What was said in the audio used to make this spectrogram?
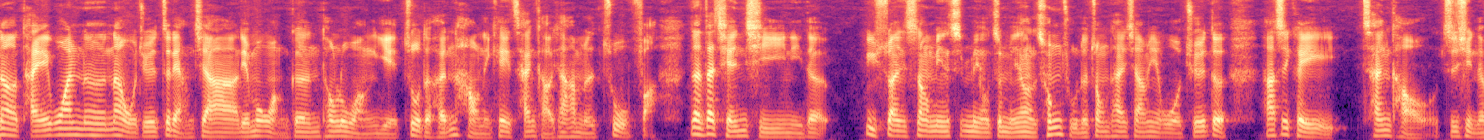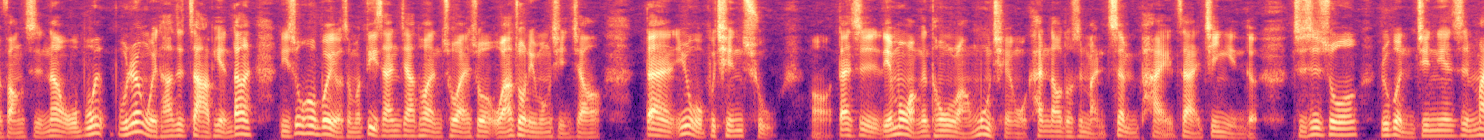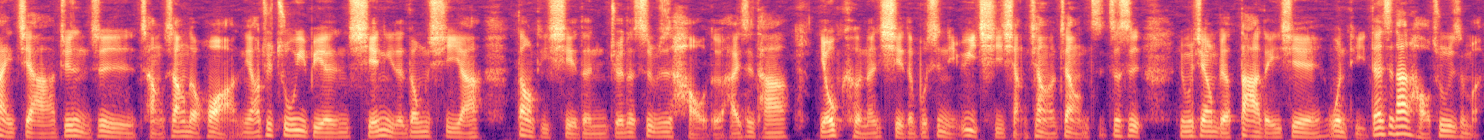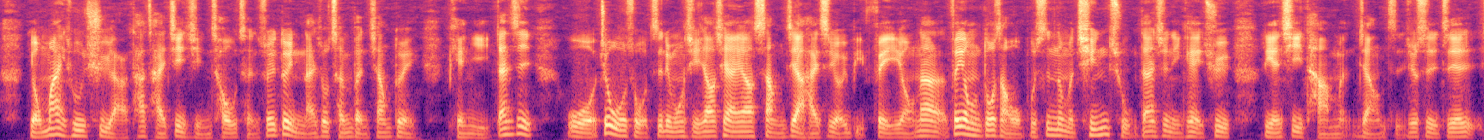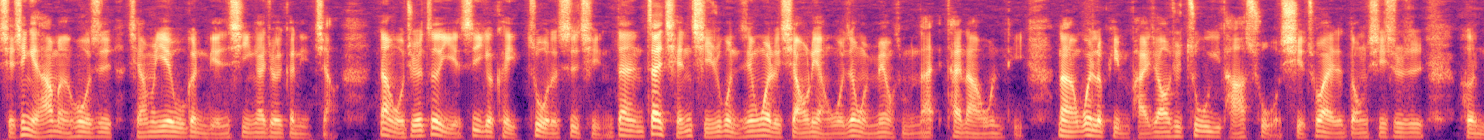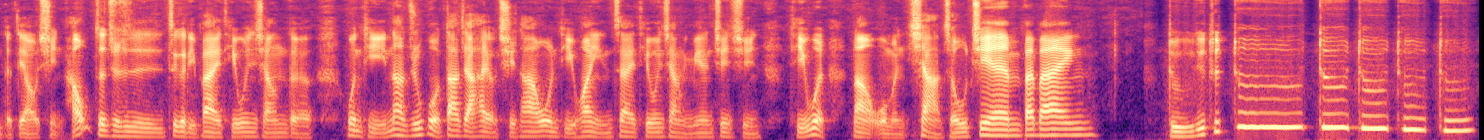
那台湾呢？那我觉得这两家联盟网跟通路网也做得很好，你可以参考一下他们的做法。那在前期你的预算上面是没有这么样充足的状态下面，我觉得它是可以参考执行的方式。那我不会不认为它是诈骗。当然，你说会不会有什么第三家突然出来说我要做联盟行销？但因为我不清楚。哦，但是联盟网跟通路网目前我看到都是蛮正派在经营的，只是说如果你今天是卖家，就是你是厂商的话，你要去注意别人写你的东西啊，到底写的你觉得是不是好的，还是他有可能写的不是你预期想象的这样子，这是联盟行比较大的一些问题。但是它的好处是什么？有卖出去啊，它才进行抽成，所以对你来说成本相对便宜，但是。我就我所知，联盟学校现在要上架，还是有一笔费用。那费用多少，我不是那么清楚。但是你可以去联系他们，这样子就是直接写信给他们，或者是请他们业务跟你联系，应该就会跟你讲。但我觉得这也是一个可以做的事情。但在前期，如果你先为了销量，我认为没有什么太太大的问题。那为了品牌，就要去注意它所写出来的东西是不是。和你的调性，好，这就是这个礼拜提问箱的问题。那如果大家还有其他问题，欢迎在提问箱里面进行提问。那我们下周见，拜拜。嘟嘟嘟嘟嘟嘟嘟嘟。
